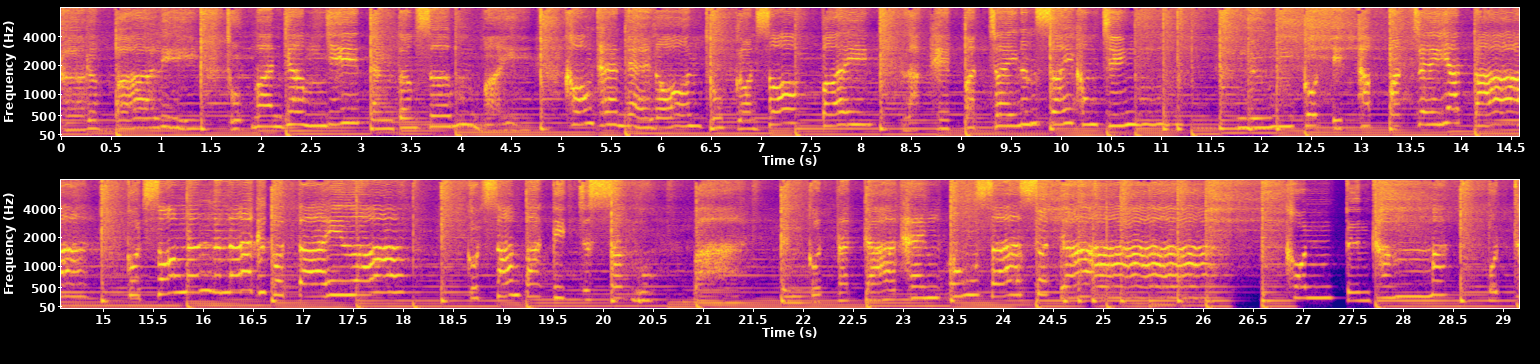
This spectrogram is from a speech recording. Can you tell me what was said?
อักขระบาลี ถูกมันย้ำยีแต่งเติมเสริมใหม่ ของแท้แน่นอนถูกกรอนซอกไป หลักเหตุปัจจัยนั้นใสของจริงหนึ่งกฎอิทธปัจจยตากฎสองนั้นนะนะคือกฎไตรลักษณ์กฎสามปฏิจจสมุปบาทเป็นกฎประกาศแห่งองศาสดาคนตื่นธรรมะบ ทธ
